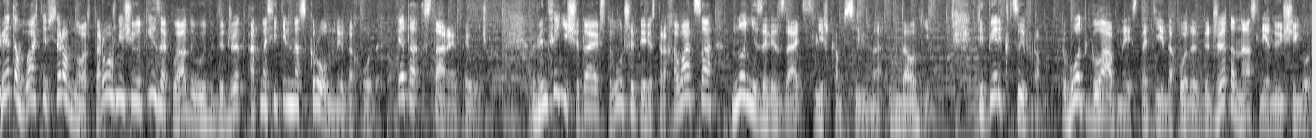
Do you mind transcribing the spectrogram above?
При этом власти все равно осторожничают и закладывают в бюджет относительно скромные доходы. Это старая привычка. В Минфине считают, что лучше перестраховаться, но не залезать слишком сильно в долги. Теперь к цифрам. Вот главные статьи доходов бюджета на следующий год.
